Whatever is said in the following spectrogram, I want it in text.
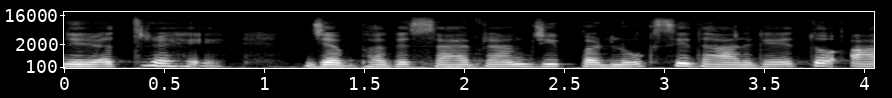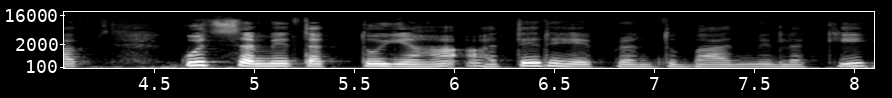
निरत रहे। जब भगत साहब राम जी परलोक से धार गए तो आप कुछ समय तक तो यहाँ आते रहे, परंतु बाद में लक्की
